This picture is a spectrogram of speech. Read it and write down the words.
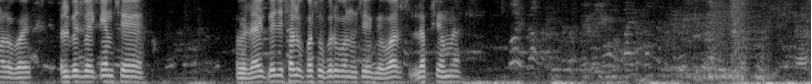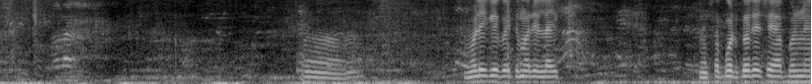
મારો ભાઈ. અલ્પેશભાઈ કેમ છે? હવે લાઈક કદી ચાલુ પાછું કરવાનું છે કે વાર લાગશે હમણાં. મળી ગઈ ભાઈ તમારી લાઈક. સપોર્ટ કરે છે આપણને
